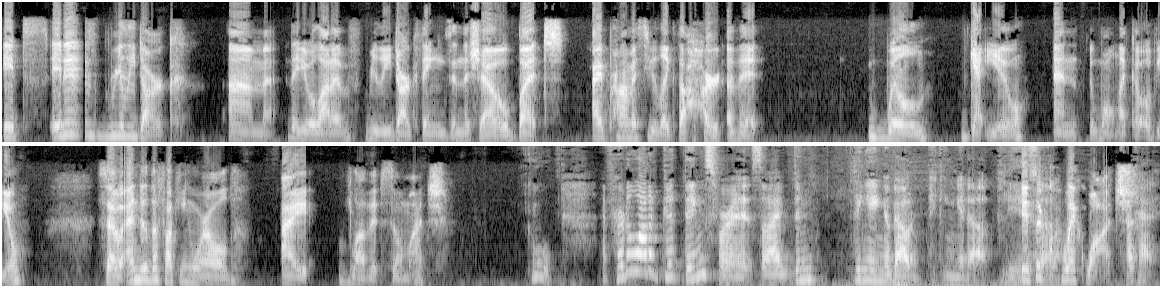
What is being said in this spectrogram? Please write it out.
It's it is really dark. Um, they do a lot of really dark things in the show, but I promise you, like the heart of it will get you, and it won't let go of you. So, End of the Fucking World, I love it so much. Cool. I've heard a lot of good things for it, so I've been thinking about picking it up. Yeah. It's a quick watch. Okay.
